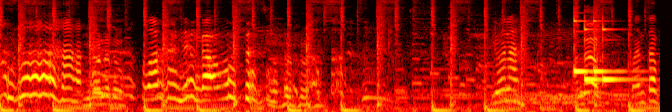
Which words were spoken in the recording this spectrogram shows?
Nah, gimana tuh? Makannya nggak putus. Gimana? Mantap. Mantap.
